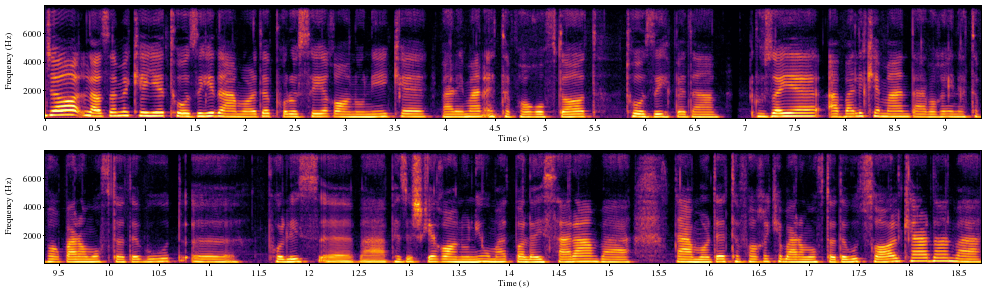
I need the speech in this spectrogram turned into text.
اینجا لازمه که یه توضیحی در مورد پروسه قانونی که برای من اتفاق افتاد توضیح بدم. روزای اولی که من در واقع این اتفاق برام افتاده بود پلیس و پزشکی قانونی اومد بالای سرم و در مورد اتفاقی که برام افتاده بود سوال کردن و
